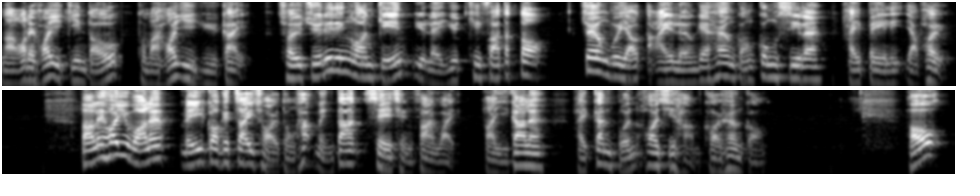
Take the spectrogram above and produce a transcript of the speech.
嗱，我哋可以見到同埋可以預計，隨住呢啲案件越嚟越揭發得多，將會有大量嘅香港公司咧係被列入去。嗱，你可以話咧，美國嘅制裁同黑名單射程範圍嚇，而家咧係根本開始涵蓋香港。好。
